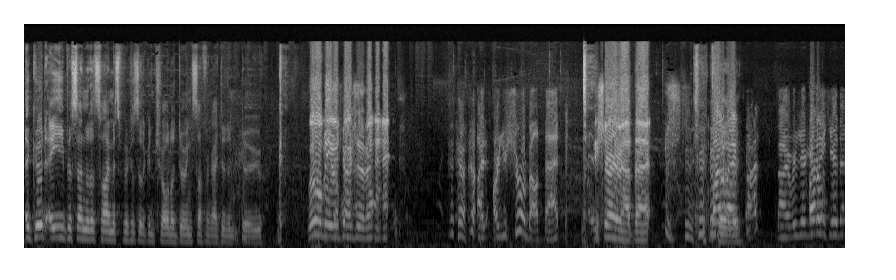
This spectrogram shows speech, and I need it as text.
a good 80% of the time it's because of the controller doing something I didn't do. We'll be charge of that. I, are you sure about that? Are you sure about that? By the way, Sorry, but you're gonna hear that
